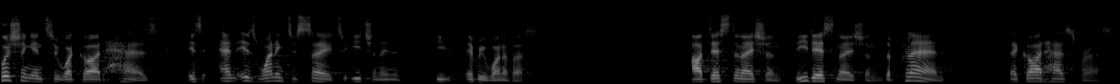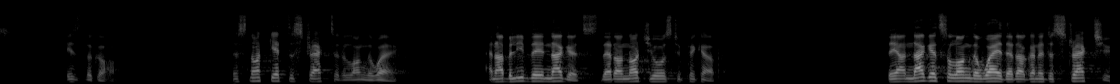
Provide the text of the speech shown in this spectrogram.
pushing into what God has is, and is wanting to say to each and every one of us. Our destination, the destination, the plan that God has for us is the goal. Let's not get distracted along the way. And I believe there are nuggets that are not yours to pick up. There are nuggets along the way that are going to distract you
